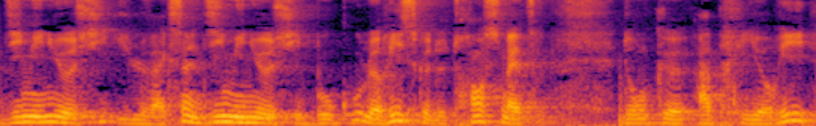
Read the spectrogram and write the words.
diminue aussi, le vaccin diminue aussi beaucoup le risque de transmettre. Donc, euh, a priori,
